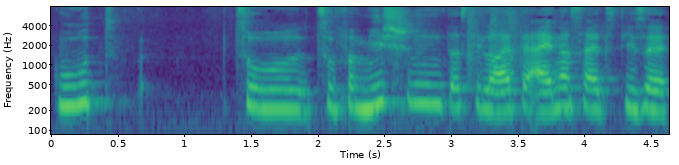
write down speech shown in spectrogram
gut zu, zu vermischen, dass die Leute einerseits diese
